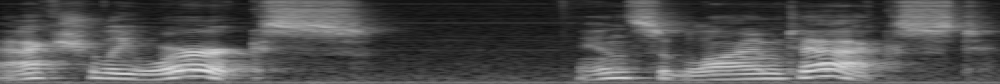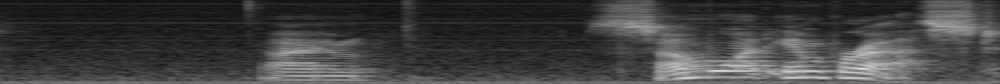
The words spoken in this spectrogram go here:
actually works in Sublime Text. I'm somewhat impressed.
